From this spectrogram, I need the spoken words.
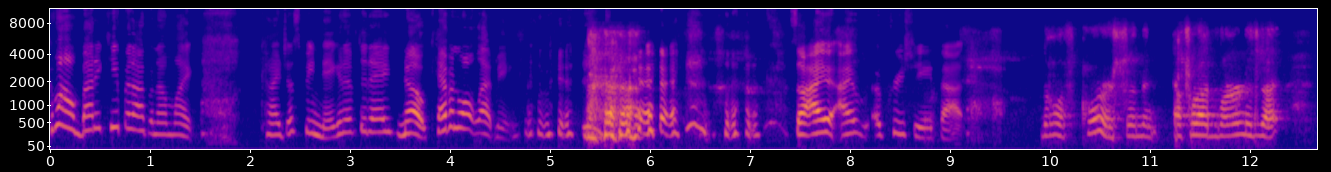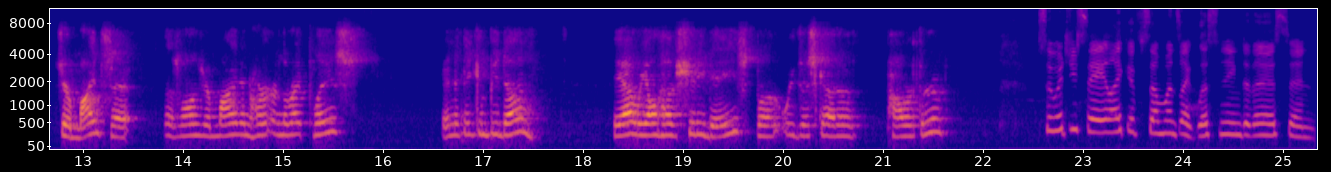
"Come on, buddy, keep it up." And I'm like, "Can I just be negative today?" No, Kevin won't let me. so I I appreciate that. No, of course. I mean, that's what I've learned is that it's your mindset. As long as your mind and heart are in the right place, anything can be done. Yeah, we all have shitty days, but we just gotta power through. So would you say like if someone's like listening to this and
